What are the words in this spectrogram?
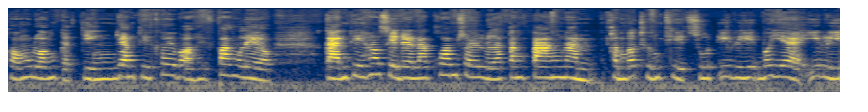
ของหลวงกับจริง อย่างที่เคยบอกให้ฟังแล้วการที่เฮาสิได้รับความช่วยเหลือต่างๆ นั้นคำว่าถึงขีดสุดอีหลีบ่แย่อีหลี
